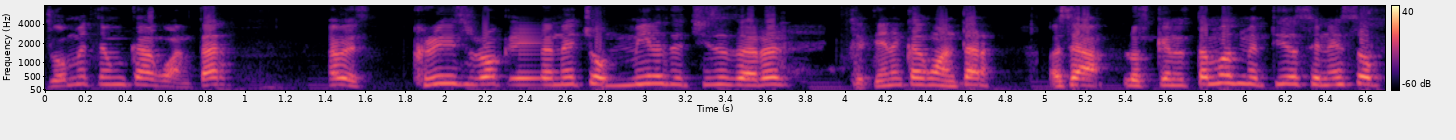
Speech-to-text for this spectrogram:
yo me tengo que aguantar. ¿Sabes? Chris Rock le han hecho miles de chistes de red que tienen que aguantar. O sea, los que no estamos metidos en eso,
